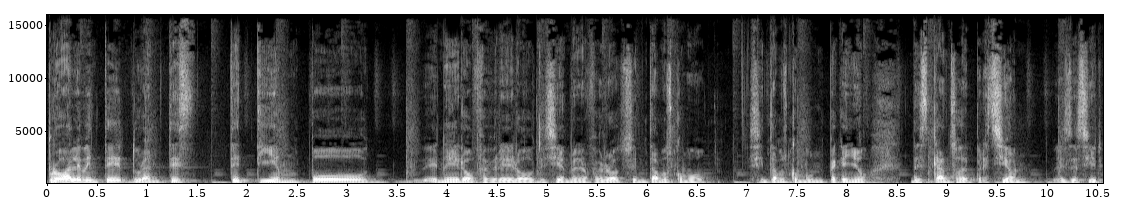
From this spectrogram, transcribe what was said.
probablemente durante este tiempo, enero, febrero, diciembre, enero, febrero, sentamos como sintamos como un pequeño descanso de presión, es decir,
